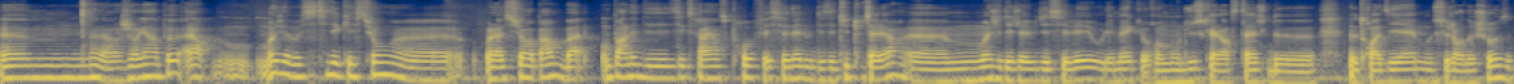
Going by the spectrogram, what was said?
Euh, alors, je regarde un peu. Alors, moi, j'avais aussi des questions. Euh, voilà, sur par exemple, bah, on parlait des expériences professionnelles ou des études tout à l'heure. Euh, moi, j'ai déjà vu des CV où les mecs remontent jusqu'à leur stage de, de troisième ou ce genre de choses.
